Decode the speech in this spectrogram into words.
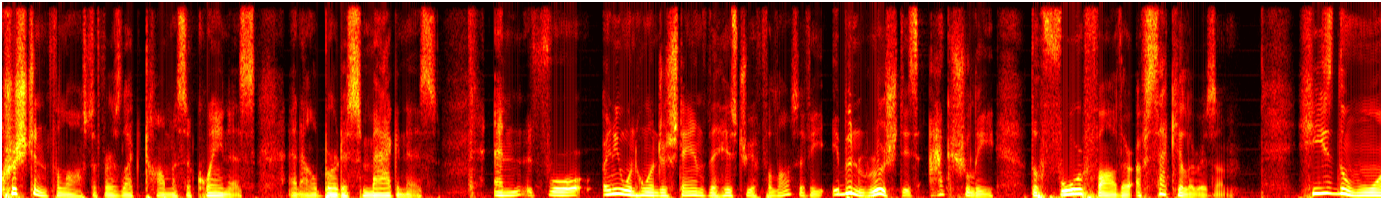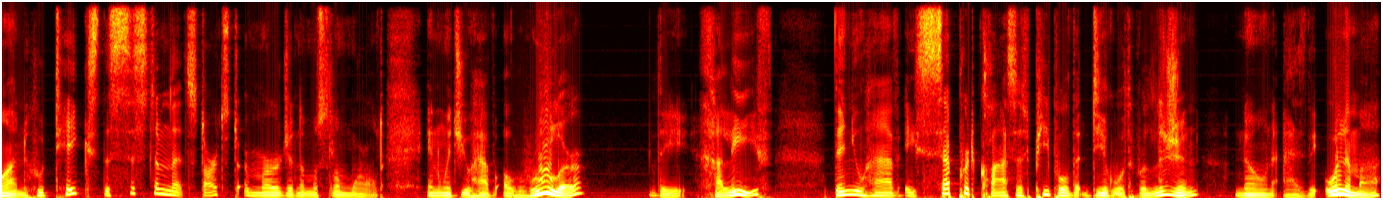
Christian philosophers like Thomas Aquinas and Albertus Magnus. And for anyone who understands the history of philosophy, Ibn Rushd is actually the forefather of secularism. He's the one who takes the system that starts to emerge in the Muslim world, in which you have a ruler, the Khalif, then you have a separate class of people that deal with religion, known as the ulama,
